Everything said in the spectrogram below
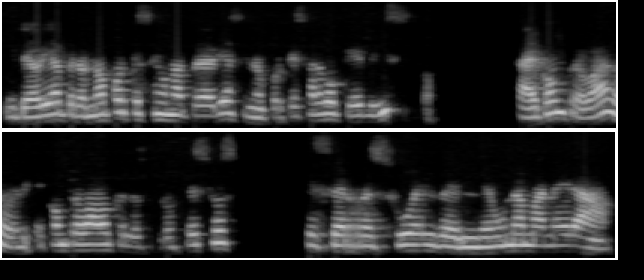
mi teoría, pero no porque sea una teoría, sino porque es algo que he visto. O sea, he comprobado, he comprobado que los procesos que se resuelven de una manera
